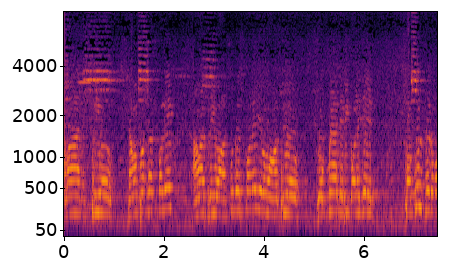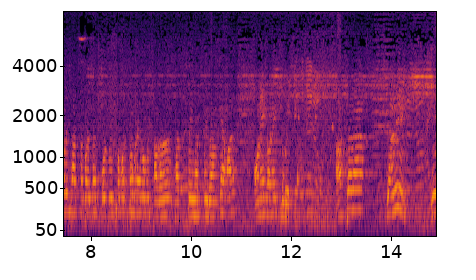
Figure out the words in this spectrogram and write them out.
আমার প্রিয় শ্যামাপ্রসাদ কলেজ, আমার প্রিয় আশুতোষ কলেজ এবং আমার প্রিয় যোগমায়া দেবী কলেজের সকল তৃণমূল ছাত্র পরিষদ কর্মী সমর্থকরা এবং সাধারণ ছাত্র ছাত্রীগণকে আমার অনেক অনেক শুভেচ্ছা। আপনারা জানেন যে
